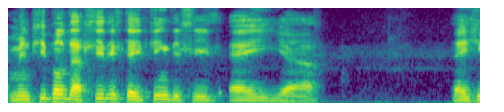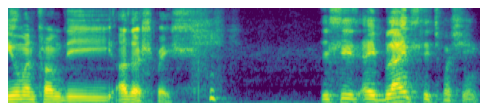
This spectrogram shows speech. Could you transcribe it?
I mean people that see this they think this is a, uh, a human from the other space. this is a blind stitch machine.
